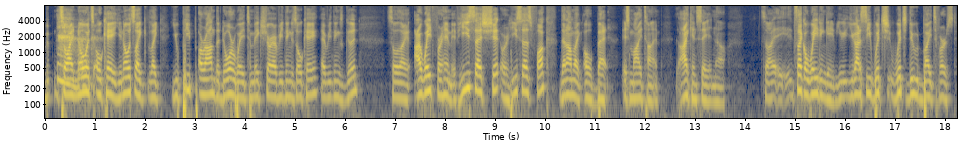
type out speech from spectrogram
b- so I know it's okay. You know, it's like like you peep around the doorway to make sure everything is okay, everything's good. So like I wait for him. If he says shit or he says fuck, then I'm like, oh bet it's my time. I can say it now. So I, it's like a waiting game. You you got to see which which dude bites first.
